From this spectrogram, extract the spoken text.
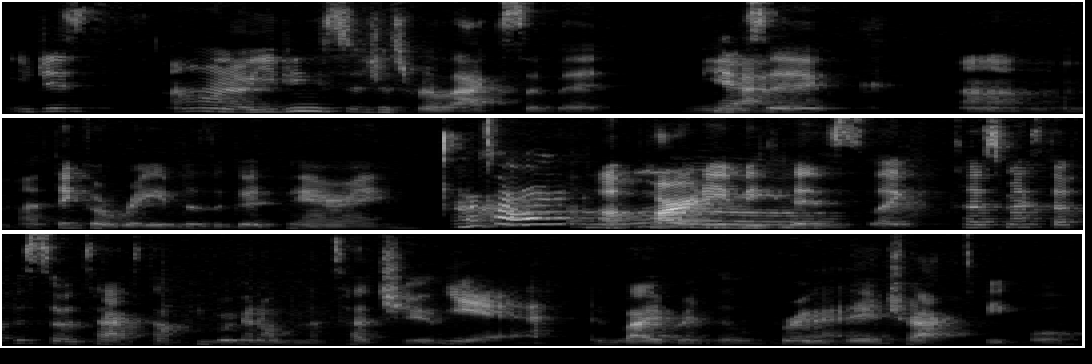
you just I don't know. You need to just relax a bit. Yeah. Music. Um, I think a rave is a good pairing. okay. A party Ooh. because like because my stuff is so tactile, people are gonna want to touch you Yeah, and vibrant. They'll bring they attract people.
